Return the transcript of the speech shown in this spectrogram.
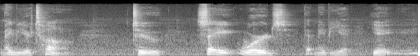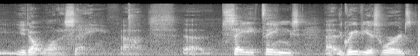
maybe your tongue to say words that maybe you, you, you don't want to say. Uh, uh, say things, uh, grievous words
